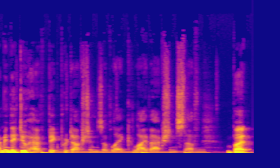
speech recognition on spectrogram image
I mean they do have big productions of like live action stuff, but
